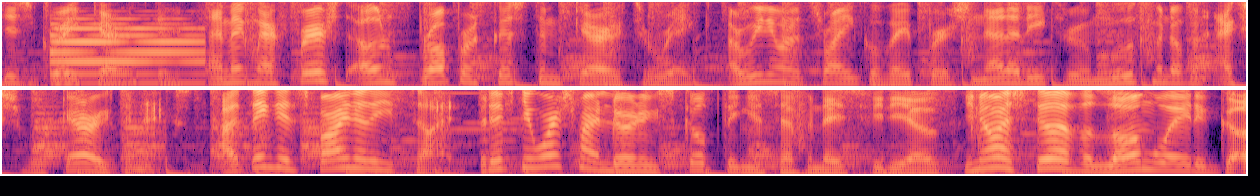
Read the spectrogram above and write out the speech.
this gray character and make my first own proper custom character rig. I really want to try and convey personality through movement of an actual character next. I think it's finally time. But if you watch my learning sculpting in 7 days video, you know I still have a long way to go.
